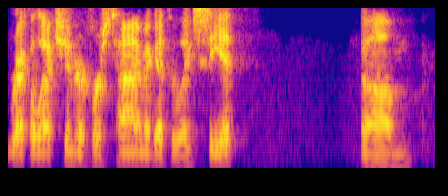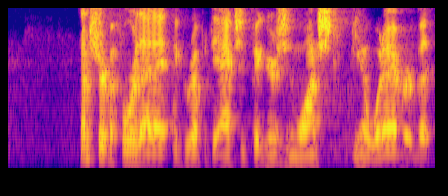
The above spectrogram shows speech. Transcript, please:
recollection or first time I got to like see it. Um, I'm sure before that I, I grew up with the action figures and watched, you know, whatever, but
